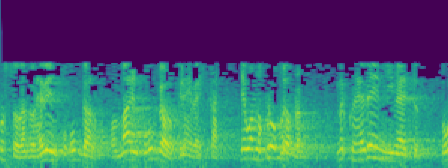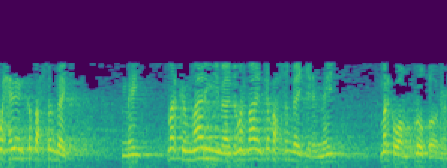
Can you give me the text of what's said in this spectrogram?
كسرة أو هبين فوقجر أو مارن فوقجر في لهيب إشكال ده ومقروق يقرأ مركو هبين يمد هو هبين كبح صنبج مهي مرك مارن يمد ما مارن كبح صنبج مهي مرك ومقروق يقرأ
